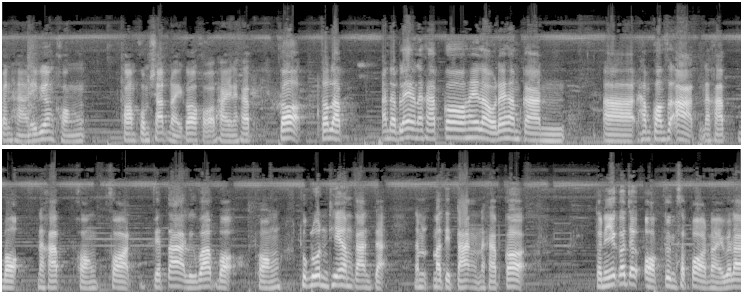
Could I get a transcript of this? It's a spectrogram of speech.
ปัญหาในเรื่องของความคมชัดหน่อยก็ขออภัยนะครับ ก็สำหรับอันดับแรกนะครับก็ให้เราได้ทำการาทำความสะอาดนะครับเบาะนะครับของ Ford Fiesta หรือว่าเบาะของทุกรุ่นที่ทำการจะมาติดตั้งนะครับก็ตัวนี้ก็จะออกกึ่งสปอร์ตหน่อยเวลา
